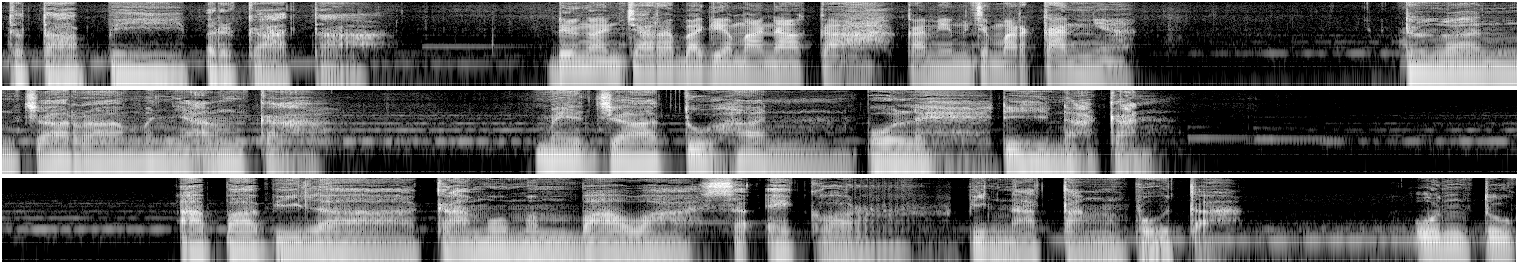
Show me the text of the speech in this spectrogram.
tetapi berkata, Dengan cara bagaimanakah kami mencemarkannya? Dengan cara menyangka meja Tuhan boleh dihinakan. Apabila kamu membawa seekor binatang buta untuk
